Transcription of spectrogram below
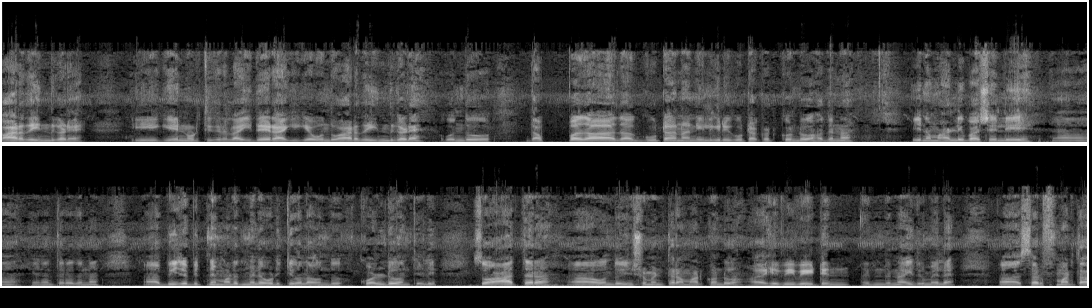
ವಾರದ ಹಿಂದ್ಗಡೆ, ಈಗ ಏನು ನೋಡ್ತಿದ್ದೀರಲ್ಲ, ಇದೇ ರಾಗಿಗೆ ಒಂದು ವಾರದ ಹಿಂದ್ಗಡೆ ಒಂದು ದಪ್ಪದಾದ ಗೂಟನ, ನೀಲಗಿರಿ ಗೂಟ ಕಟ್ಕೊಂಡು ಅದನ್ನು ಈ ನಮ್ಮ ಹಳ್ಳಿ ಭಾಷೆಯಲ್ಲಿ ಏನಂತಾರೆ ಅದನ್ನು ಬೀಜ ಬಿತ್ತನೆ ಮಾಡಿದ್ಮೇಲೆ ಹೊಡಿತೀವಲ್ಲ, ಒಂದು ಕೊಲ್ಡು ಅಂತೇಳಿ. ಸೊ ಆ ಥರ ಒಂದು ಇನ್ಸ್ಟ್ರೂಮೆಂಟ್ ಥರ ಮಾಡಿಕೊಂಡು ಹೆವಿ ವೆಯ್ಟ್ ಇಂದನ್ನ ಇದ್ರ ಮೇಲೆ ಸರ್ಫ್ ಮಾಡ್ತಾ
